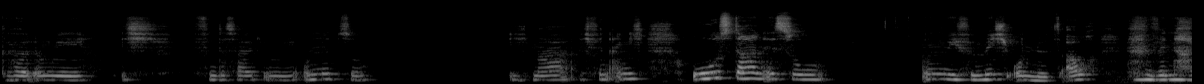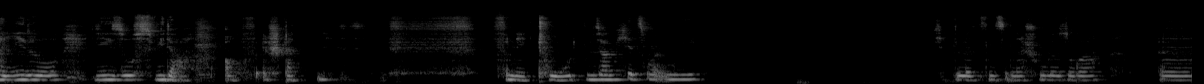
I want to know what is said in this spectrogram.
Gehört irgendwie, ich finde das halt irgendwie unnütz so. Ich mag, ich finde eigentlich, Ostern ist so irgendwie für mich unnütz. Auch wenn da Jesus wieder auferstanden ist von den Toten, sage ich jetzt mal irgendwie. Ich hatte letztens in der Schule sogar äh,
